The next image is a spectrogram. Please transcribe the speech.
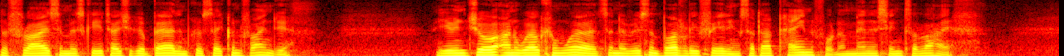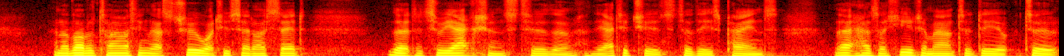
the flies and mosquitoes, you could bear them because they couldn't find you. You endure unwelcome words and arisen bodily feelings that are painful and menacing to life. And a lot of time I think that's true what you said, I said, that it's reactions to them, the attitudes to these pains, that has a huge amount to deal to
